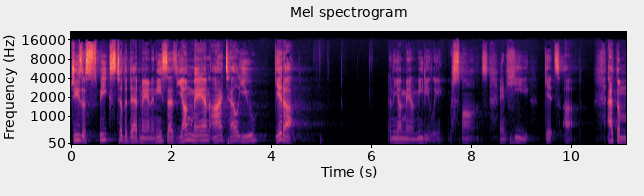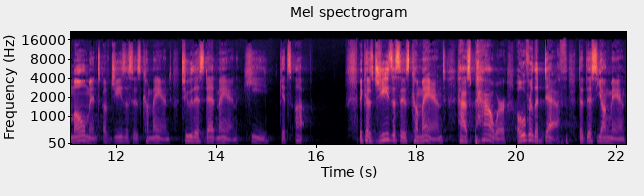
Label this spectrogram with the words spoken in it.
Jesus speaks to the dead man and he says, Young man, I tell you, get up. And the young man immediately responds and he gets up. At the moment of Jesus' command to this dead man, he gets up. Because Jesus' command has power over the death that this young man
